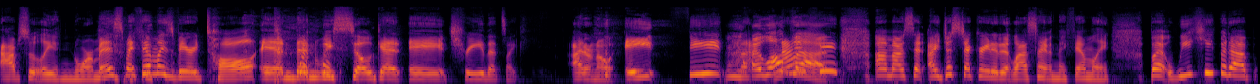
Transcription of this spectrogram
absolutely enormous. My family's very tall, and then we still get a tree that's like, I don't know, eight feet. I love that. Feet. Um, I was I just decorated it last night with my family, but we keep it up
